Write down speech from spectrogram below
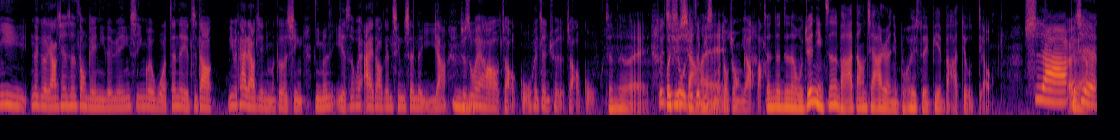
议那个杨先生送给你的原因，是因为我真的也知道。因为太了解你们个性，你们也是会爱到跟亲生的一样，就是会好好照顾，会正确的照顾。真的哎，所以其实我觉得这比什么都重要吧。真的真的，我觉得你真的把他当家人，你不会随便把他丢掉。是啊，而且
